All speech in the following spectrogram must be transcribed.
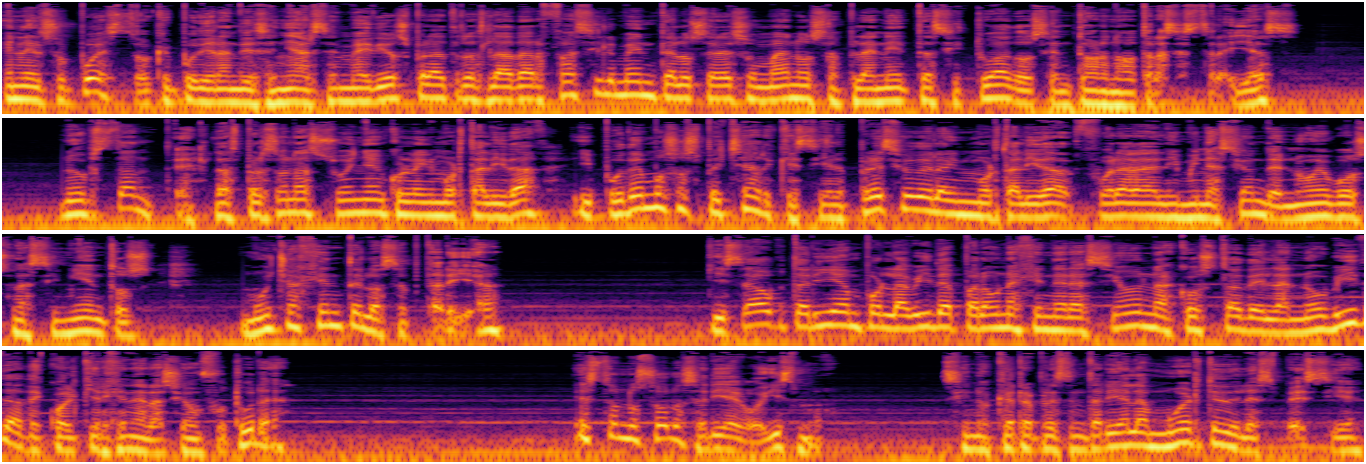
En el supuesto que pudieran diseñarse medios para trasladar fácilmente a los seres humanos a planetas situados en torno a otras estrellas. No obstante, las personas sueñan con la inmortalidad y podemos sospechar que si el precio de la inmortalidad fuera la eliminación de nuevos nacimientos, mucha gente lo aceptaría. Quizá optarían por la vida para una generación a costa de la no vida de cualquier generación futura. Esto no solo sería egoísmo, sino que representaría la muerte de la especie.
